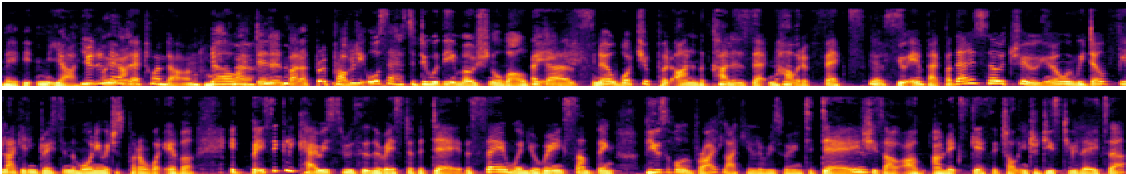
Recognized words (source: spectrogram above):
Maybe, mm, yeah. You, didn't have I, that one down. No, no, I didn't. But it probably also has to do with the emotional well-being. It does. You know what you put on and the colors yes. that and how yes. it affects yes. your impact. But that is so true. You know, when we don't feel like getting dressed in the morning, we just put on whatever. It basically carries through through the rest of the day. The same when you're wearing something beautiful and bright like Hillary's wearing today. She's our, our, our next guest, which I'll introduce to you later.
